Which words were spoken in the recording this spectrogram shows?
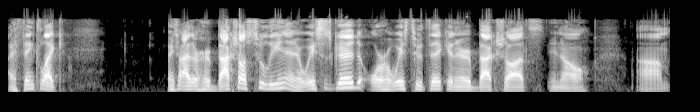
I think like it's either her back shot's too lean and her waist is good, or her waist too thick and her back shots, you know, um,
